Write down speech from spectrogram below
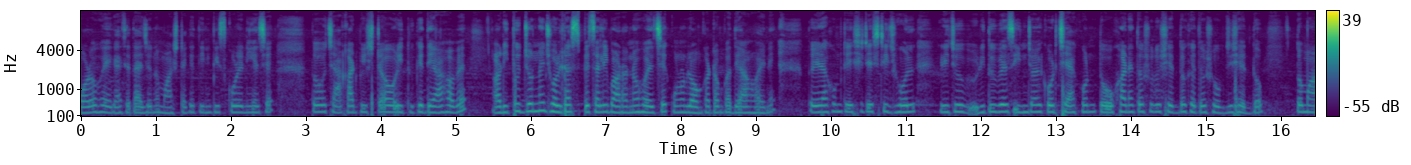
বড় হয়ে গেছে, তাই জন্য মাছটাকে তিন পিস করে নিয়েছে। তো চাকার পিসটাও ঋতুকে দেওয়া হবে। আর ঋতুর জন্যই ঝোলটা স্পেশালি বানানো হয়েছে, কোনো লঙ্কা টঙ্কা দেওয়া হয়নি। তো এরকম টেস্টি টেস্টি ঝোল ঋতু ঋতু বেশ এনজয় করছে এখন। তো ওখানে তো শুধু সেদ্ধ খেত, সবজি সেদ্ধ। তো মা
